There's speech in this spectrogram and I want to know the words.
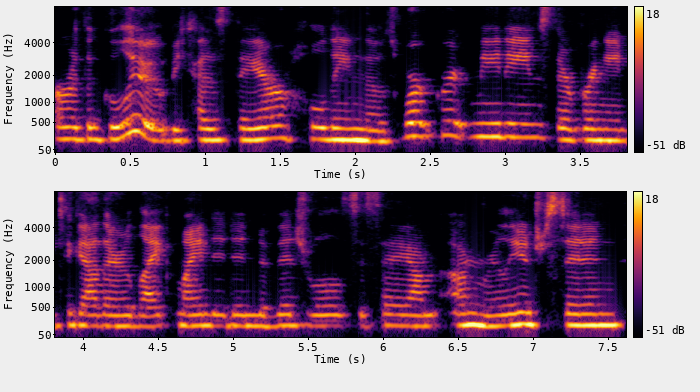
are the glue because they are holding those work group meetings. They're bringing together like-minded individuals to say, I'm, I'm really interested in,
